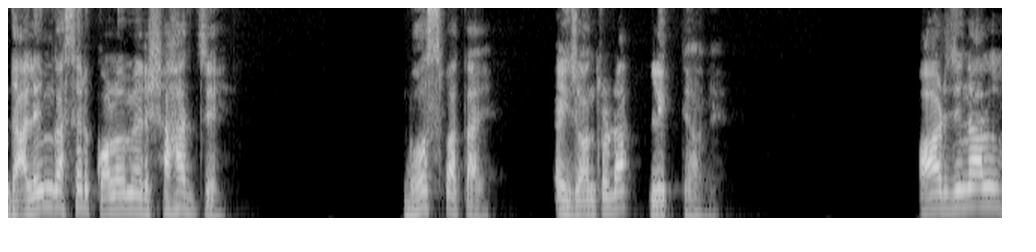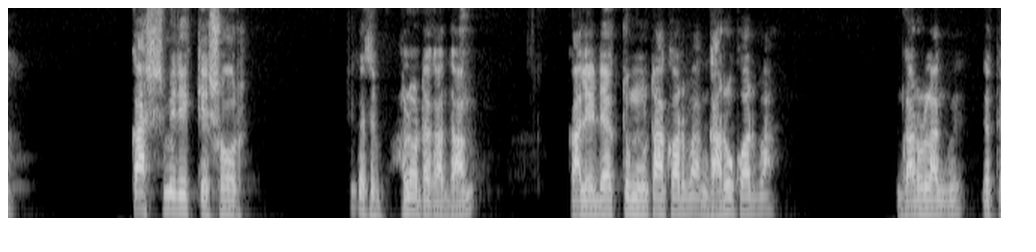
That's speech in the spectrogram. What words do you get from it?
ডালিম গাছের কলমের সাহায্যে ভোজ পাতায় এই যন্ত্রটা লিখতে হবে। অরিজিনাল কাশ্মীরি কেশর, ঠিক আছে, ভালো টাকা দাম। কালিটা একটু মোটা করবা, গাঢ় করবা, গাঢ় লাগবে, যাতে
